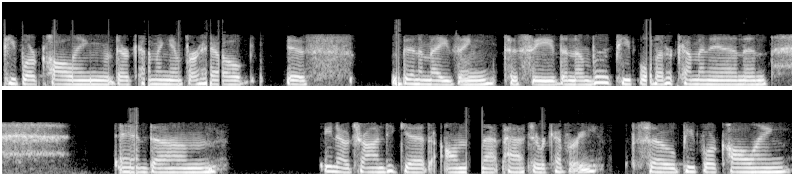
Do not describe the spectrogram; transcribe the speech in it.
people are calling, they're coming in for help. It's been amazing to see the number of people that are coming in and, and, um, you know, trying to get on that path to recovery. So people are calling,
